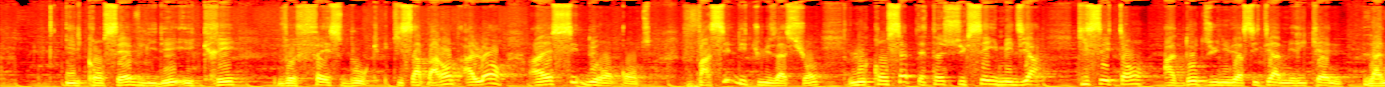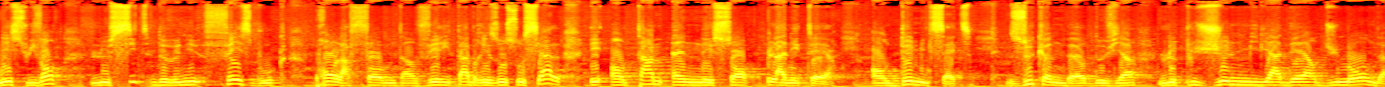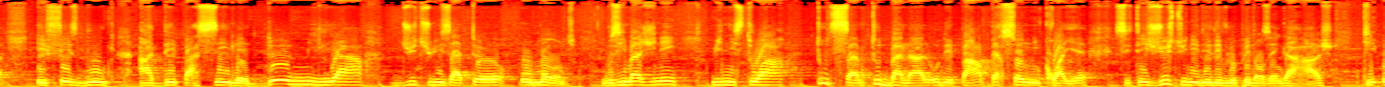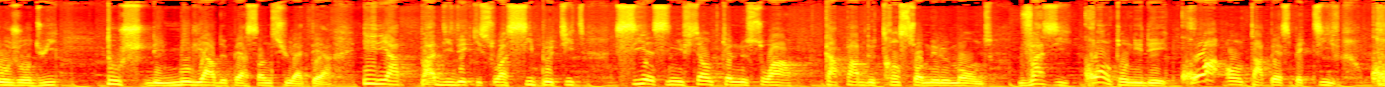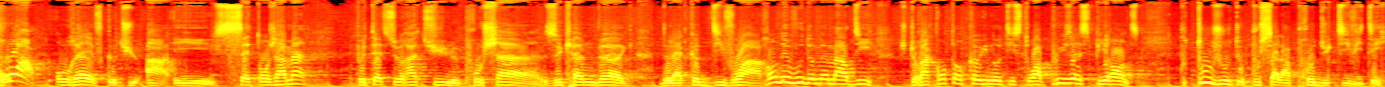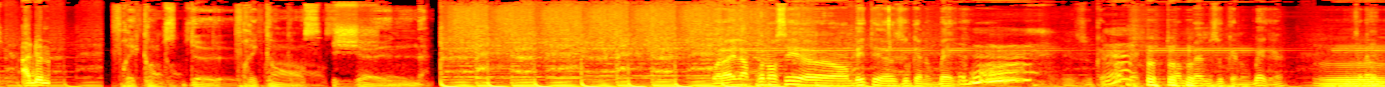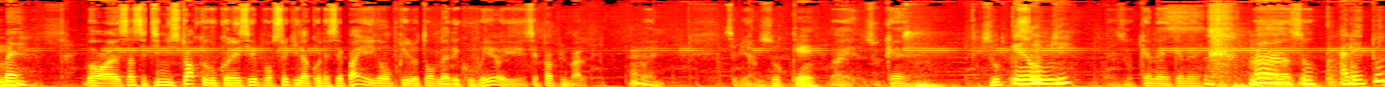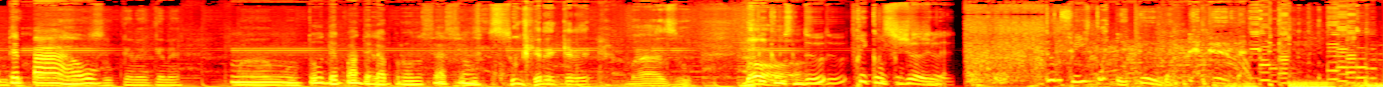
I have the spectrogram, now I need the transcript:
Il conserve l'idée et crée The Facebook, qui s'apparente alors à un site de rencontre. Facile d'utilisation, le concept est un succès immédiat qui s'étend à d'autres universités américaines. L'année suivante, le site devenu Facebook prend la forme d'un véritable réseau social et entame un essor planétaire. En 2007, Zuckerberg devient le plus jeune milliardaire du monde et Facebook a dépassé les 2 milliards d'utilisateurs au monde. Vous imaginez une histoire toute simple, toute banale au départ, personne n'y croyait. C'était juste une idée développée dans un garage qui aujourd'hui touche des milliards de personnes sur la Terre. Il n'y a pas d'idée qui soit si petite, si insignifiante qu'elle ne soit capable de transformer le monde. Vas-y, crois en ton idée, crois en ta perspective, crois au rêve que tu as et sait-on jamais? Peut-être seras-tu le prochain Zuckerberg de la Côte d'Ivoire. Rendez-vous demain mardi. Je te raconte encore une autre histoire plus inspirante pour toujours te pousser à la productivité. À demain. Fréquence 2, fréquence jeune. Voilà, il a prononcé euh, en BT, hein, Zuckerberg. Zuckerberg. Toi-même, Zuckerberg. Hein. Zuckerberg. Bon, euh, ça, c'est une histoire que vous connaissez pour ceux qui ne la connaissaient pas. Ils ont pris le temps de la découvrir et c'est pas plus mal. Ouais. C'est bien. Zoukin. Ouais, Zoukin. Zoukin. Zouki. Zoukin, Zoukin. Mazo. Allez, tout est pas haut. Zoukin, Zoukin. Hmm, Tout dépend de la prononciation. Zoukin, Mazou. Bon. Fréquence 2, fréquence jeune. Tout de suite, la pub. La pub.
